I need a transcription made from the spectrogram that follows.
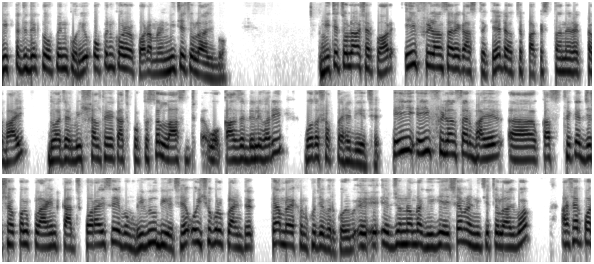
গিগটা যদি একটু ওপেন করি ওপেন করার পর আমরা নিচে চলে আসব। নিচে চলে আসার পর এই ফ্রিল্যান্সারের কাছ থেকে, এটা হচ্ছে পাকিস্তানের একটা ভাই দু হাজার বিশ সাল থেকে কাজ করতেছে লাস্ট কাজের ডেলিভারি গত সপ্তাহে দিয়েছে। এই এই ফ্রিল্যান্সার ভাইয়ের কাছ থেকে যে সকল ক্লায়েন্ট কাজ করাইছে এবং রিভিউ দিয়েছে, ওই সকল ক্লায়েন্টকে আমরা এখন খুঁজে বের করব। এর জন্য আমরা গিগে এসে আমরা নিচে চলে আসব। আসার পর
